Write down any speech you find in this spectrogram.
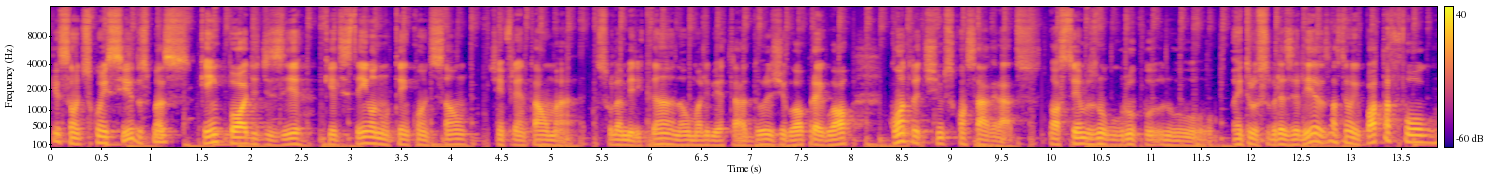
que são desconhecidos, mas quem pode dizer que eles têm ou não têm condição de enfrentar uma Sul-Americana ou uma Libertadores de igual para igual contra times consagrados? Nós temos no grupo grupo no, entre os brasileiros, nós temos Botafogo,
